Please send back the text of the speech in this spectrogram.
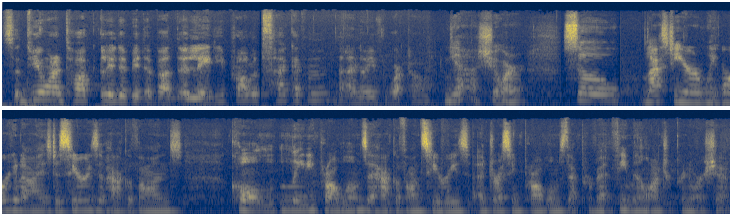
So, do you want to talk a little bit about the Lady Problems Hackathon that I know you've worked on? Yeah, sure. So, last year we organized a series of hackathons called Lady Problems, a hackathon series addressing problems that prevent female entrepreneurship.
